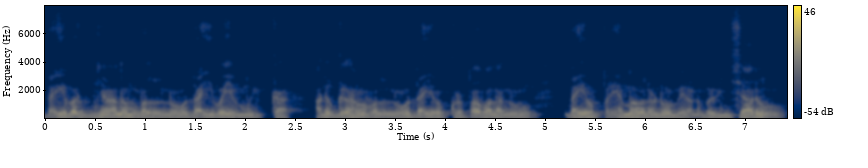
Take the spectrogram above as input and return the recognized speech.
దైవ జ్ఞానం వలన దైవ యొక్క అనుగ్రహం వలనో దైవ కృప వలన దైవ ప్రేమ వలన మీరు అనుభవించారు.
